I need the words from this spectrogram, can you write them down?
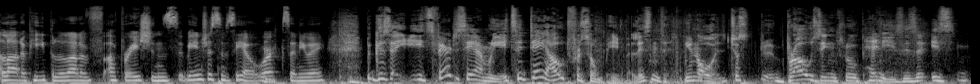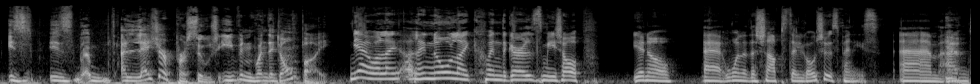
a lot of people a lot of operations it'd be interesting to see how it works anyway Because it's fair to say, Anne-Marie, it's a day out for some people, isn't it? You know, just browsing through Penneys is is is is a leisure pursuit, even when they don't buy. Yeah, well, I, I know like when the girls meet up, you know, uh, one of the shops they'll go to is Penneys. Um, and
